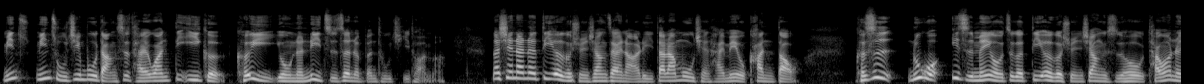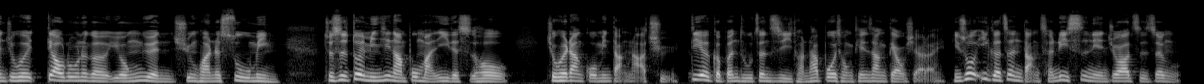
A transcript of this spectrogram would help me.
民主民主进步党是台湾第一个可以有能力执政的本土集团嘛？那现在那第二个选项在哪里？大家目前还没有看到。可是如果一直没有这个第二个选项的时候，台湾人就会掉入那个永远循环的宿命，就是对民进党不满意的时候。就会让国民党拿去第二个本土政治集团，它不会从天上掉下来。你说一个政党成立四年就要执政，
